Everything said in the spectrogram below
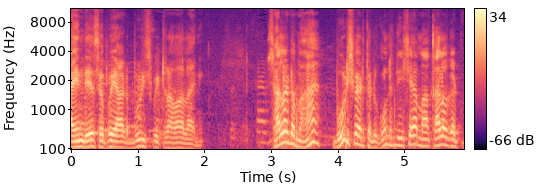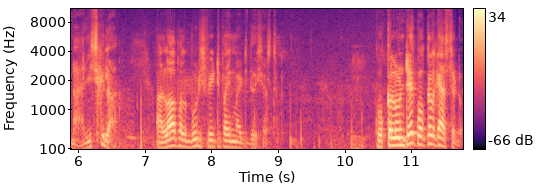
ఆయన దేశపోయి ఆడ బూడిసి పెట్టి రావాలా అని. చల్లడమా బూడిసి పెడతాడు. గుంట తీసా మా కాలువ కట్టిన ఇసుకలో. ఆ లోపల బూడిసి పెట్టి పైన మట్టి దోసేస్తాడు. కుక్కలు ఉంటే కుక్కలకి వేస్తాడు.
